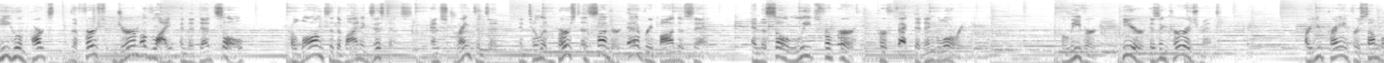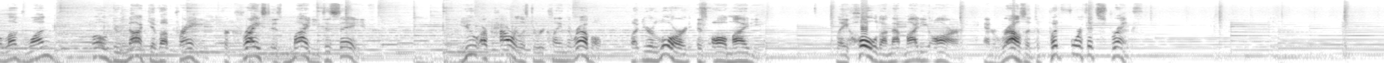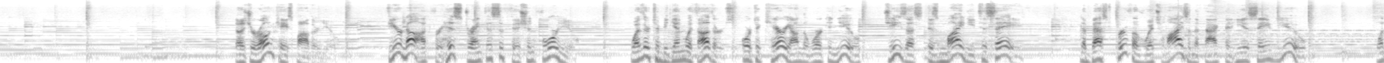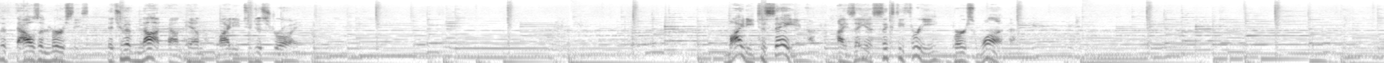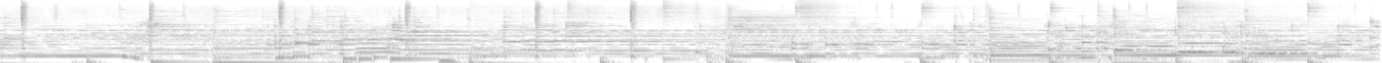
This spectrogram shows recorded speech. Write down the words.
He who imparts the first germ of life in the dead soul prolongs the divine existence and strengthens it until it bursts asunder every bond of sin, and the soul leaps from earth, perfected in glory. Believer, here is encouragement. Are you praying for some beloved one? Oh, do not give up praying, for Christ is mighty to save. You are powerless to reclaim the rebel, but your Lord is almighty. Lay hold on that mighty arm and rouse it to put forth its strength. Does your own case bother you? Fear not, for his strength is sufficient for you. Whether to begin with others or to carry on the work in you, Jesus is mighty to save the best proof of which lies in the fact that he has saved you. What a thousand mercies that you have not found him mighty to destroy. Mighty to save. Isaiah 63, verse 1.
